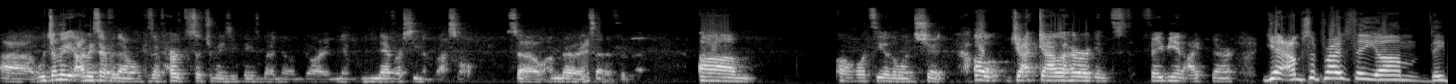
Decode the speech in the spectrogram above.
uh, which I'm, I'm excited for that one because I've heard such amazing things about Noam Dar and never, never seen him wrestle. So I'm very excited for that. Um, oh, what's the other one? Shit. Oh, Jack Gallagher against Fabian Aichner. yeah, I'm surprised they um they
